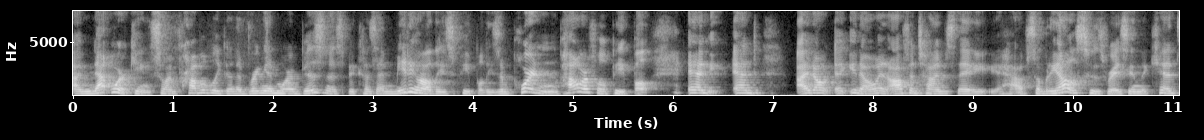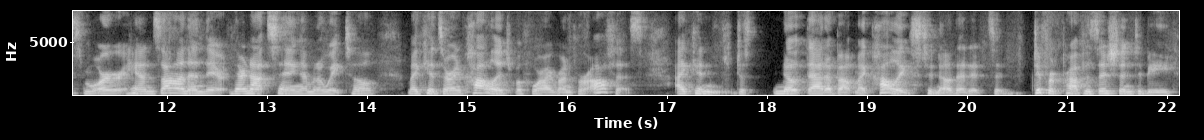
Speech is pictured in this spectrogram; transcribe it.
I'm networking, so I'm probably going to bring in more business because I'm meeting all these people, these important, powerful people. And and I don't, you know, and oftentimes they have somebody else who's raising the kids more hands on, and they're they're not saying I'm going to wait till my kids are in college before I run for office. I can just note that about my colleagues to know that it's a different proposition to be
